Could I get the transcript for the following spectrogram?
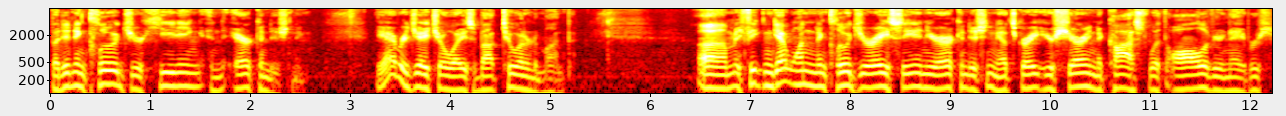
but it includes your heating and air conditioning. The average HOA is about 200 a month. Um, if you can get one that includes your AC and your air conditioning, that's great. You're sharing the cost with all of your neighbors,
